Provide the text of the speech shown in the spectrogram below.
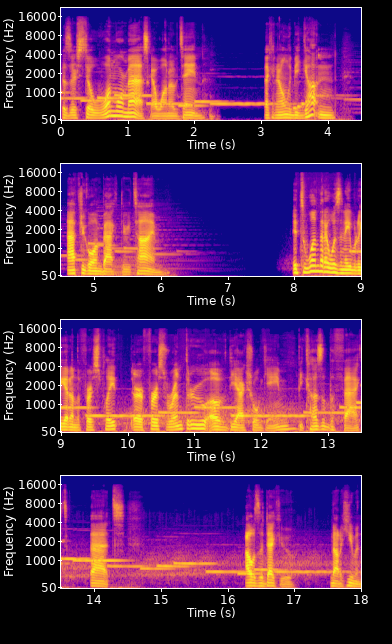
Because there's still one more mask I want to obtain that can only be gotten after going back through time. It's one that I wasn't able to get on the first play or first run through of the actual game because of the fact that I was a Deku, not a human.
